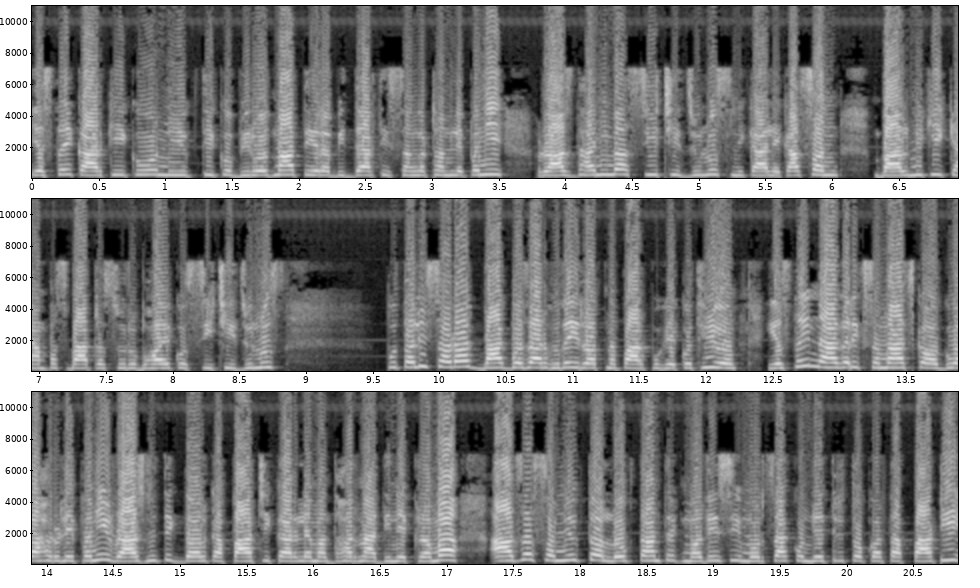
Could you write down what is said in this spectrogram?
यस्तै कार्कीको नियुक्तिको विरोधमा तेह्र विद्यार्थी संगठनले पनि राजधानीमा सिठी जुलुस निकालेका छन्। वाल्मीकि क्याम्पसबाट शुरू भएको सिठी जुलुस पुतली सड़क बाग बजार हुँदै रत्नपार पुगेको थियो। यस्तै नागरिक समाजका अगुवाहरूले पनि राजनीतिक दलका पार्टी कार्यालयमा धरना दिने क्रममा आज संयुक्त लोकतान्त्रिक मधेसी मोर्चाको नेतृत्वकर्ता पार्टी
